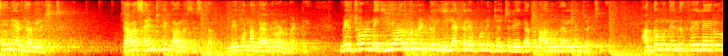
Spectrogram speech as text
సీనియర్ జర్నలిస్ట్. చాలా సైంటిఫిక్గా ఆలోచిస్తారు. మీకున్న బ్యాక్గ్రౌండ్ బట్టి. మీరు చూడండి ఈ ఆర్గ్యుమెంట్ ఈ లెక్కలు ఎప్పటి నుంచి వచ్చినాయి? గత నాలుగు నెలల నుంచి వచ్చింది అంతకుముందు ఎందుకు ఫెయిల్ అయ్యారు?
